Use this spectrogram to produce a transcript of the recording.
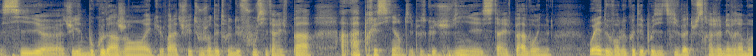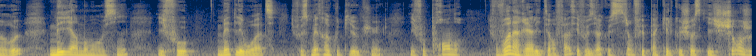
si euh, tu gagnes beaucoup d'argent et que voilà, tu fais toujours des trucs de fou, si tu n'arrives pas à, apprécier un petit peu ce que tu vis et si tu n'arrives pas à avoir une. Ouais, de voir le côté positif, bah, tu seras jamais vraiment heureux. Mais il y a un moment aussi, il faut mettre les watts, il faut se mettre un coup de pied au cul, il faut prendre il faut voir la réalité en face, il faut se dire que si on ne fait pas quelque chose qui change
